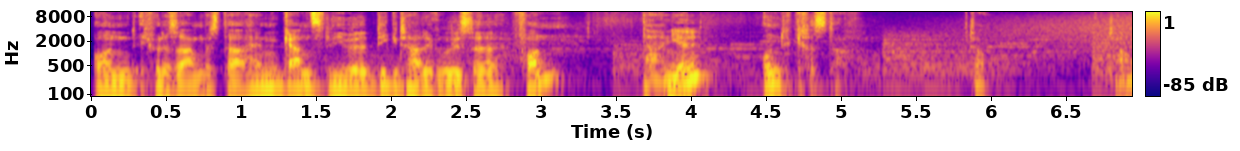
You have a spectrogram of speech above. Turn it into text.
Und ich würde sagen, bis dahin ganz liebe digitale Grüße von Daniel und Christoph. Ciao. Ciao.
